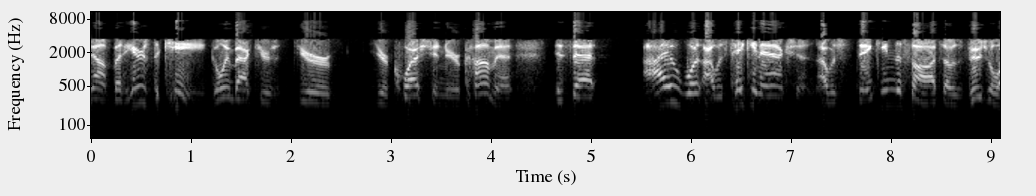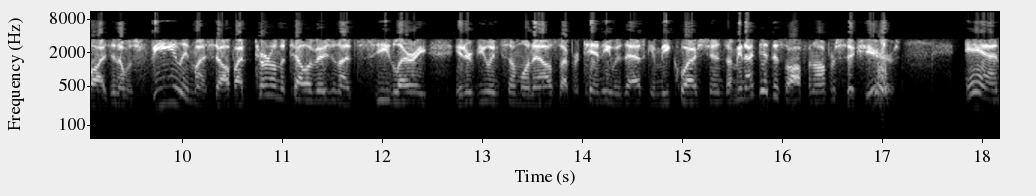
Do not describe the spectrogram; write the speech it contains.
Now, but here's the key. Going back to your to your your question, or your comment, is that I was I was taking action. I was thinking the thoughts. I was visualizing. I was feeling myself. I'd turn on the television. I'd see Larry interviewing someone else. I pretend he was asking me questions. I mean, I did this off and on for six years. And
